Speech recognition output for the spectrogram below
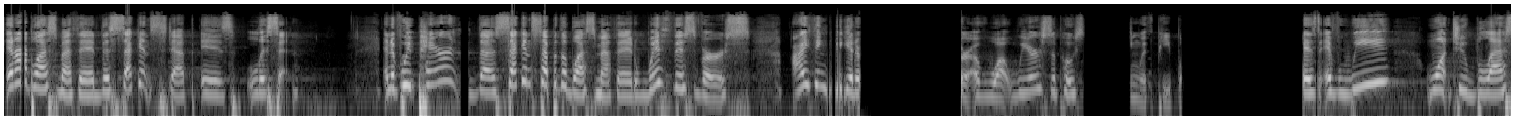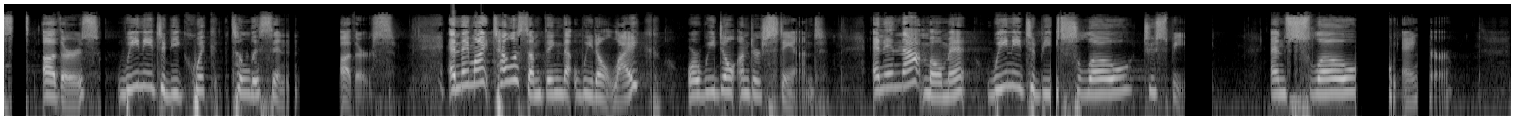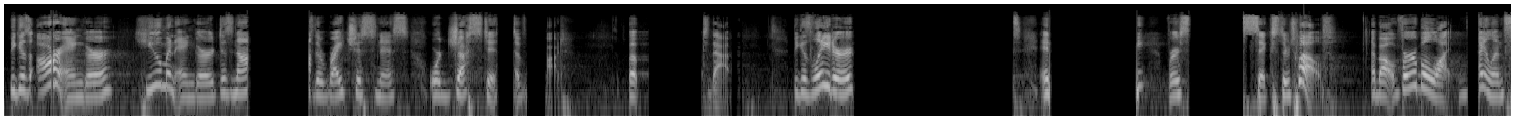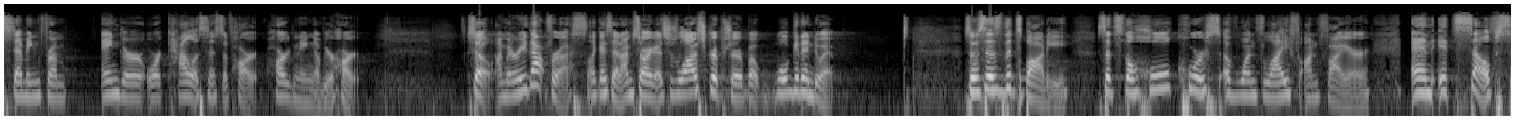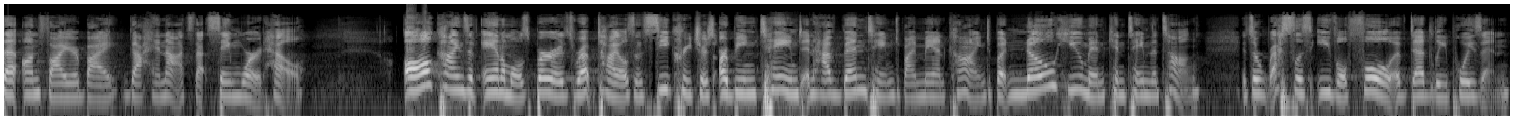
In our bless method, the second step is listen. And if we pair the second step of the bless method with this verse, I think we get a picture of what we're supposed to do with people. Is if we want to bless others, we need to be quick to listen to others. And they might tell us something that we don't like or we don't understand. And in that moment, we need to be slow to speak and slow to anger. Because our anger, human anger, does not have the righteousness or justice of God. But to that. Because later, in verse 6 through 12, about verbal violence stemming from anger or callousness of heart, hardening of your heart. So I'm going to read that for us. Like I said, I'm sorry guys, there's a lot of scripture, but we'll get into it. So it says that body sets the whole course of one's life on fire, and itself set on fire by Gehenna, that same word, hell. All kinds of animals, birds, reptiles, and sea creatures are being tamed and have been tamed by mankind, but no human can tame the tongue. It's a restless evil full of deadly poison.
